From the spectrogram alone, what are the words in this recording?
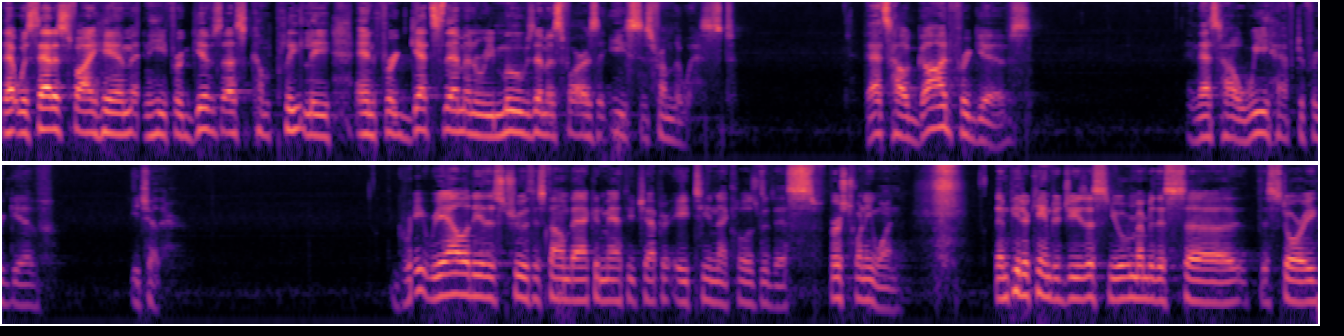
that would satisfy him, and he forgives us completely and forgets them and removes them as far as the east is from the west. That's how God forgives, and that's how we have to forgive each other. The great reality of this truth is found back in Matthew chapter 18, and I close with this. Verse 21. Then Peter came to Jesus, and you'll remember this, uh, this story,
